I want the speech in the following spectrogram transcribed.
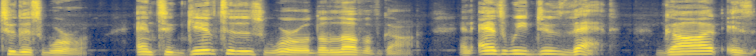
to this world, and to give to this world the love of God. And as we do that, God is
